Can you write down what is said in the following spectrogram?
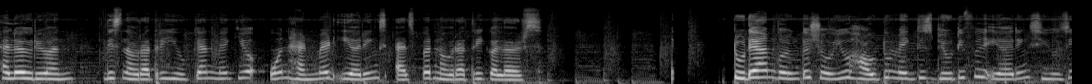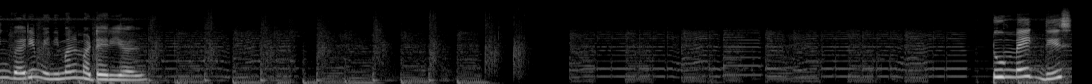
Hello everyone. This Navratri you can make your own handmade earrings as per Navratri colors. Today I am going to show you how to make these beautiful earrings using very minimal material. To make this,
